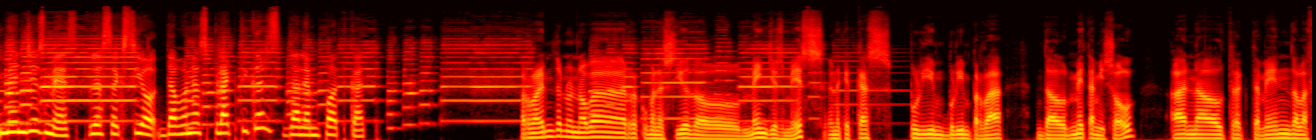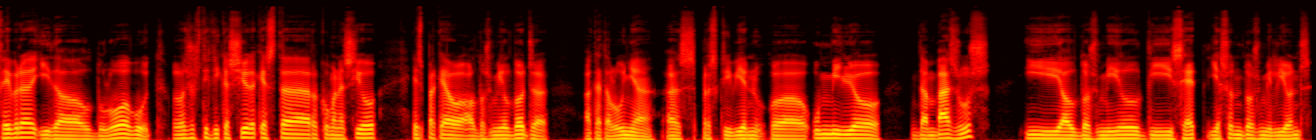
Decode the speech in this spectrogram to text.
Menys és més, la secció de bones pràctiques de l'Empodcat. Parlarem d'una nova recomanació del menys és més. En aquest cas volíem, volíem parlar del metamisol en el tractament de la febre i del dolor agut. La justificació d'aquesta recomanació és perquè el 2012 a Catalunya es prescrivien uh, un milió d'envasos i el 2017 ja són dos milions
